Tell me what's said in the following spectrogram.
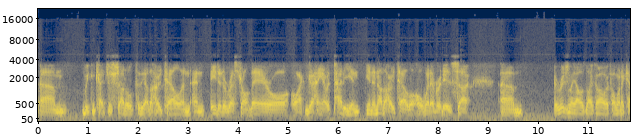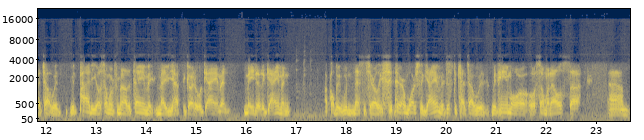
um, we can catch a shuttle to the other hotel and, and eat at a restaurant there, or, or I can go hang out with Patty in, in another hotel or, or whatever it is. So um, originally I was like, oh, if I want to catch up with, with Patty or someone from another team, maybe you have to go to a game and meet at a game and I probably wouldn't necessarily sit there and watch the game, but just to catch up with, with him or, or someone else. Uh, um,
